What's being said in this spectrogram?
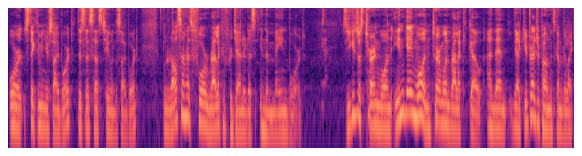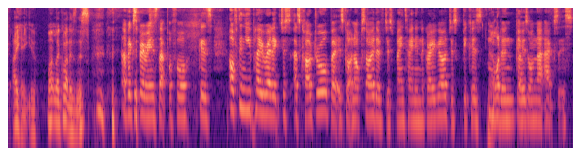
or stick them in your sideboard. This list has two in the sideboard. But it also has four Relic of Progenitus in the main board. So you can just turn one in game one, turn one relic, go, and then like your dredge opponent's gonna be like, I hate you. What like what is this? I've experienced that before because often you play Relic just as card draw, but it's got an upside of just maintaining the graveyard just because modern goes on that axis.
